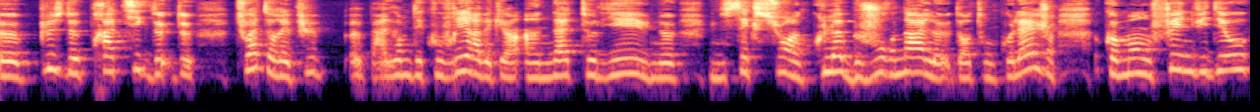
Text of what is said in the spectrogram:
euh, plus de pratiques. De, de, tu vois, tu aurais pu euh, par exemple découvrir avec un, un, atelier, une, une section, un club journal dans ton collège, comment on fait une vidéo,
